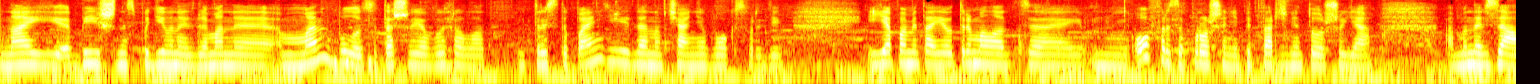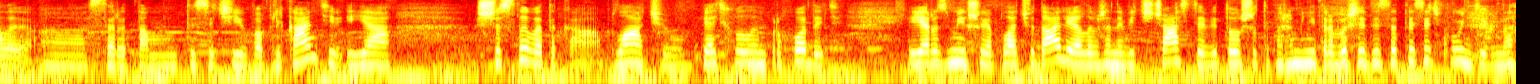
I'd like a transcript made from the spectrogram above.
найбільш несподіваний для мене момент було це те, що я виграла три стипендії для навчання в Оксфорді. І я пам'ятаю, я отримала цей офер запрошення, підтвердження того, що я мене взяли серед там тисячів аплікантів, і я щаслива така, плачу. П'ять хвилин проходить. І я розумію, що я плачу далі, але вже не від щастя, від того, що тепер мені треба 60 тисяч фунтів на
